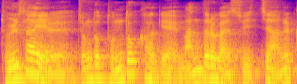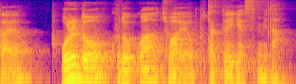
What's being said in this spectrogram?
둘 사이를 좀 더 돈독하게 만들어 갈 수 있지 않을까요? 오늘도 구독과 좋아요 부탁드리겠습니다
